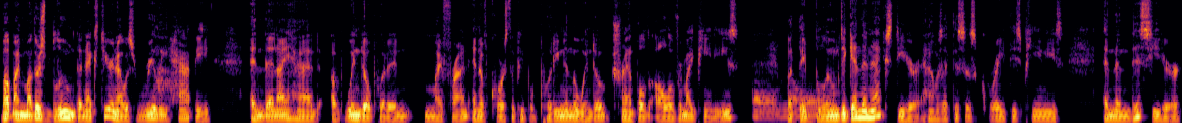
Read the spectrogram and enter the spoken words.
but my mother's bloomed the next year and i was really oh. happy and then i had a window put in my front and of course the people putting in the window trampled all over my peonies oh, but they bloomed again the next year and i was like this is great these peonies and then this year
